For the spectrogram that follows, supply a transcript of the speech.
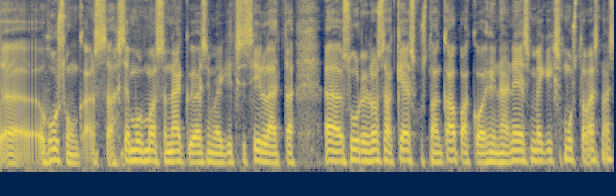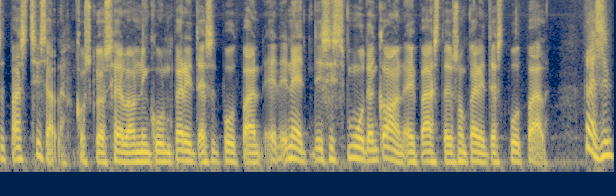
äh, Husun kanssa. Se muun muassa näkyy esimerkiksi sillä, että äh, suurin osa keskustan kapakoihin hän esimerkiksi mustalaisnaiset päästä sisälle, koska jos heillä on niin kuin perinteiset puut päällä, ne siis muutenkaan ei päästä, jos on perinteiset puut päällä. Ei se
